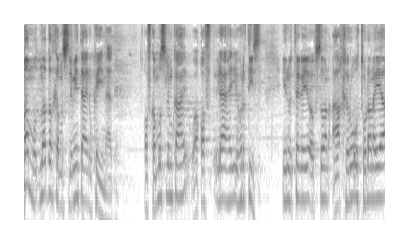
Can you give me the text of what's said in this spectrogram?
ma mudna dadka muslimiinta inuu ka yimaado. Qofka muslimka ahi waa qof ilaahay hortiisa. Inuu tegayo ogsoon aakhiru u tudhanayaa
